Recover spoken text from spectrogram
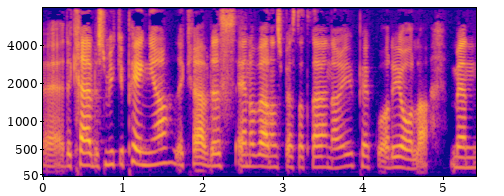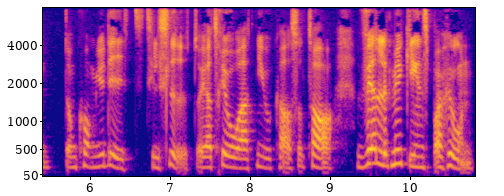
Eh, det krävdes mycket pengar, det krävdes en av världens bästa tränare i Pep Guardiola, men de kom ju dit till slut och jag tror att Newcastle tar väldigt mycket inspiration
